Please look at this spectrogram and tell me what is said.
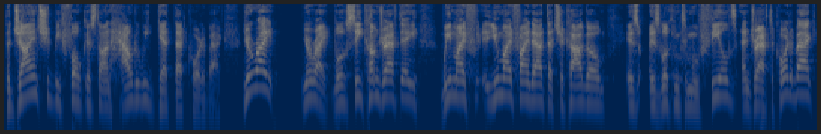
The Giants should be focused on how do we get that quarterback. You're right. You're right. We'll see come draft day. We might you might find out that Chicago is is looking to move Fields and draft a quarterback.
